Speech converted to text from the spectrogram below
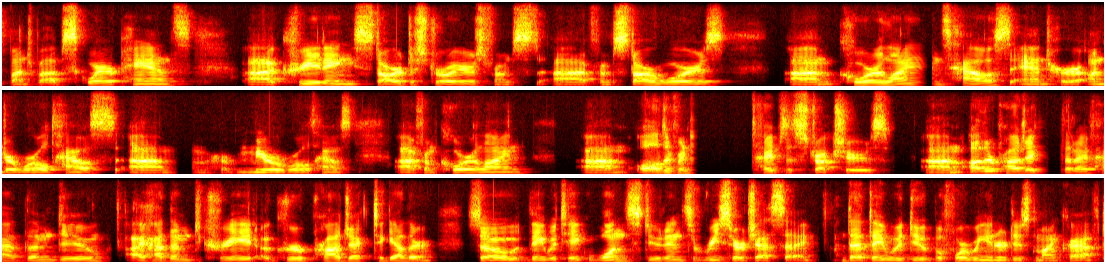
SpongeBob SquarePants, uh, creating star destroyers from uh, from Star Wars, um, Coraline's house and her underworld house, um, her mirror world house uh, from Coraline, um, all different types of structures um, other projects that I've had them do, I had them to create a group project together. So they would take one student's research essay that they would do before we introduced Minecraft.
